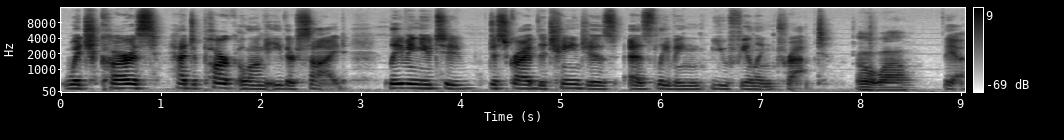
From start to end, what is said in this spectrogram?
which cars had to park along either side, leaving you to describe the changes as leaving you feeling trapped. Oh wow. Yeah.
